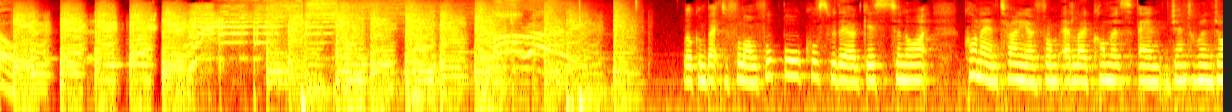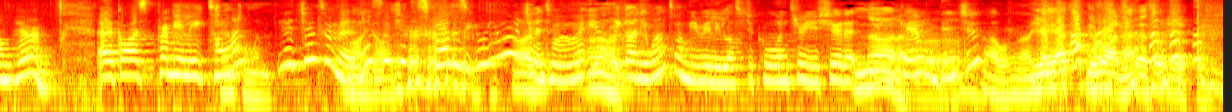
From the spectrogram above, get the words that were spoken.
go. Welcome back to Full On Football, of course, with our guests tonight, Kon Antoniou from Adelaide Comets and gentleman John Perin. Uh, guys, Premier League time. Gentleman. Yeah, gentlemen. My That's God. what you described as. Well, you were a I- gentleman, weren't you? I think only one time you really lost your cool and threw your shirt at No, Tom no. Campbell, didn't you? Oh, well, no. Yeah, that's, you're right, Nat. That's yeah.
